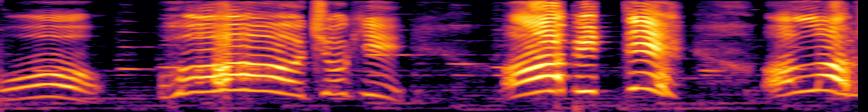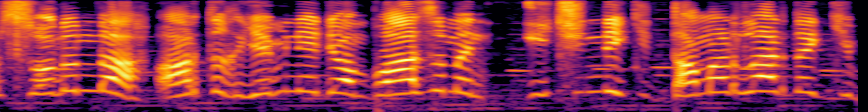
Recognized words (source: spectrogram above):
Oo. Oo çok iyi. Aa bitti. Allah'ım sonunda artık yemin ediyorum boğazımın içindeki damarlardaki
